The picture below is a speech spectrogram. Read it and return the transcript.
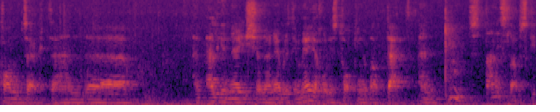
contact and, uh, and alienation and everything. Meyerhold is talking about that. And Stanislavski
